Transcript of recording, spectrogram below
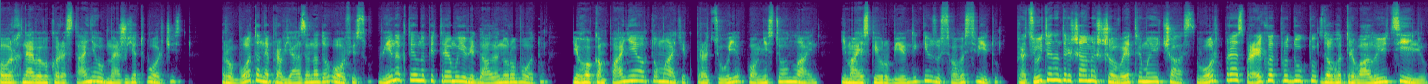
Поверхневе використання обмежує творчість. Робота не прив'язана до офісу. Він активно підтримує віддалену роботу. Його компанія Automatic працює повністю онлайн і має співробітників з усього світу. Працюйте над речами, що витримають час. WordPress приклад продукту з довготривалою ціллю.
